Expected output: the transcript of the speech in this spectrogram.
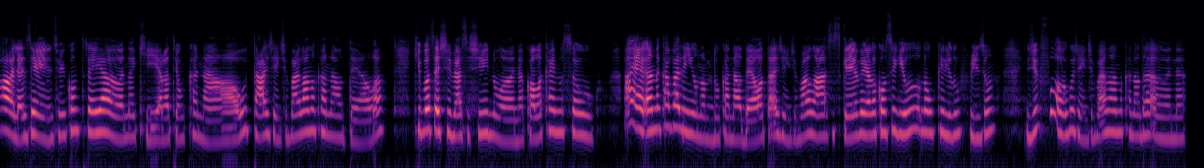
Olha, gente, eu encontrei a Ana aqui. Ela tem um canal, tá, gente? Vai lá no canal dela. Que você estiver assistindo, Ana, coloca aí no seu ah, é Ana Cavalinho o nome do canal dela, tá, gente? Vai lá, se inscreva. E ela conseguiu no querido Frisian de fogo, gente. Vai lá no canal da Ana.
